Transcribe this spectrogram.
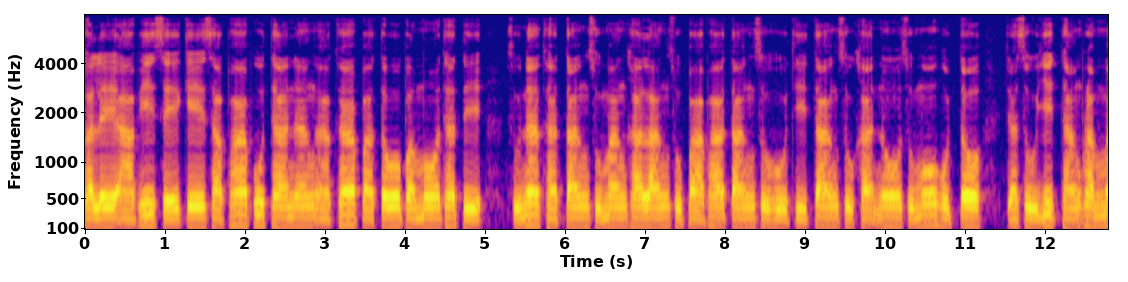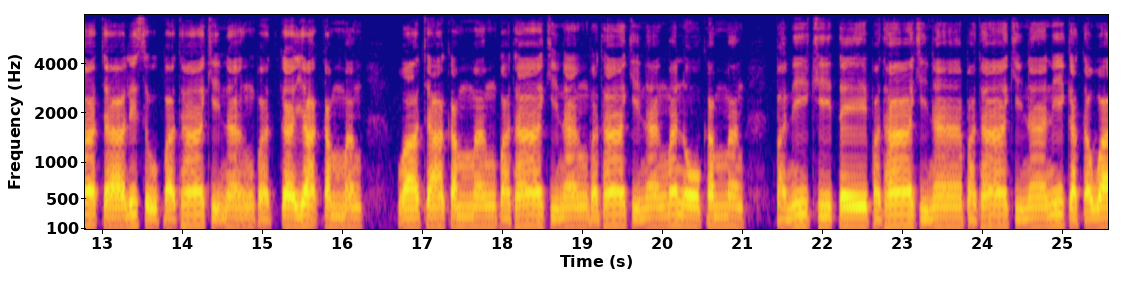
คะเลอาภิเสเกสัพพพุทธานังอาคาปะโตปะโมทติ สุนาคาตัง สุมังคาลัง สุปาพาตัง สุหุทิตัง สุขโน สุโมหุตโต จะสุยิถังพรหมจาริสุปทาขินัง ปัจกายกัมมัง วาจากัมมังปทาขินังปทาขินัง มโนกัมมังปณิคีเตปทาขินาปทาขินานิกตวา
